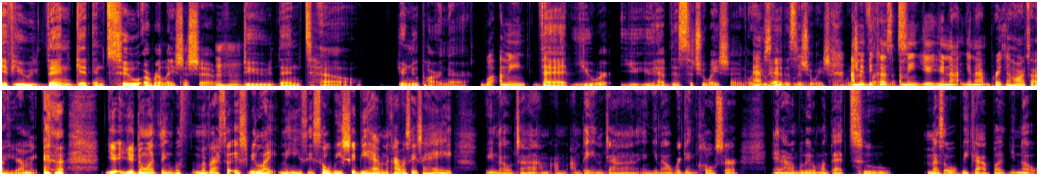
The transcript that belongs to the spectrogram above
If you then get into a relationship, Mhm. do you then tell your new partner Well, I mean, that you were you you have this situation or you had this situation I mean, because I mean, you're you're not you're not breaking hearts out here. I mean, you're you're doing things with. Remember, I said it should be light and easy. So we should be having a conversation. Hey, you know, John, I'm I'm I'm dating John, and you know, we're getting closer, and I don't really don't want that to mess up what we got. But you know,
